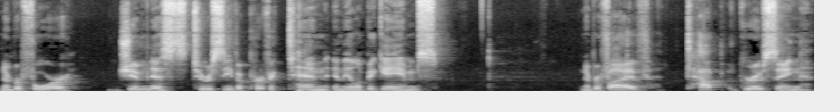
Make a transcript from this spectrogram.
Number four, gymnasts to receive a perfect 10 in the Olympic Games. Number five, top grossing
